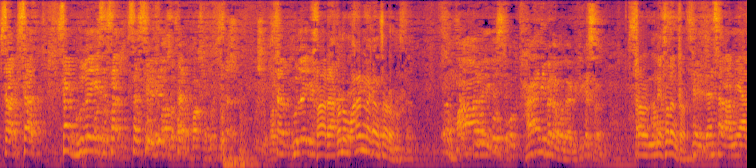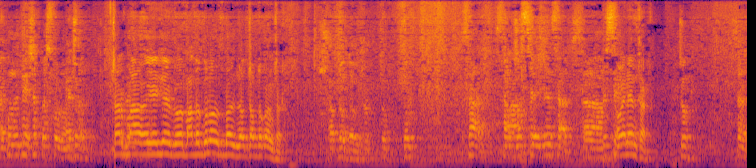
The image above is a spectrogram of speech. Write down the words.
স্যার স্যার স্যার ভুলে গেছে sir sir sir. Sir sir এখনও মারেন না কেন স্যার? খায় নিবে না বলে আর ঠিক আছে? স্যার নিয়ে চলেন স্যার। স্যার আমি আর কোনোদিন এসব কাজ করব না। স্যার। স্যার এই যে মাদকগুলো জব্দ করেন স্যার। সব চল। Sir sir sir sir sir. চল। স্যার।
